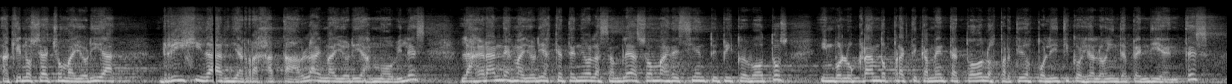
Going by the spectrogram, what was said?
Aquí no se ha hecho mayoría rígida y a rajatabla, hay mayorías móviles. Las grandes mayorías que ha tenido la Asamblea son más de ciento y pico de votos, involucrando prácticamente a todos los partidos políticos y a los independientes.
